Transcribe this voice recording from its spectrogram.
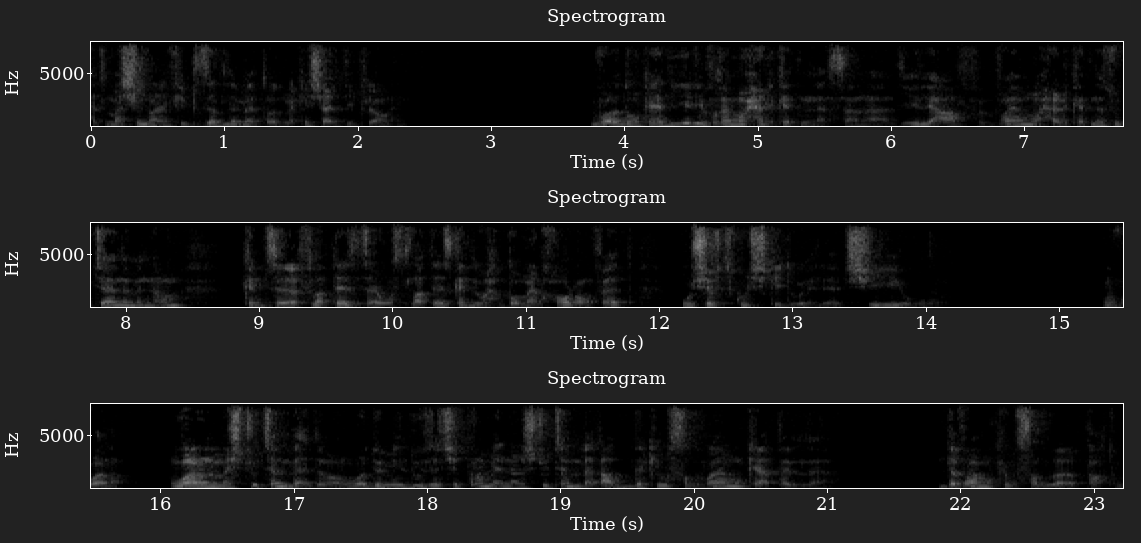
حيت ال machine learning فيه بزاف les méthodes ما كاينش على deep learning voilà donc هذه هي اللي vraiment حركت الناس. أنا هذه هي اللي عارف vraiment حركت الناس وتا أنا منهم كنت في la thèse تاع وسط la thèse كندير واحد ال domaine أخر en fait وشفت كلشي كيدوي على هادشي و voilà وأنا ما شفتو من بعد. هو 2012 هادشي طرا mais أنا شفتو من بعد. عاد بدا كيوصل vraiment كيعطي بدا vraiment كيوصل partout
